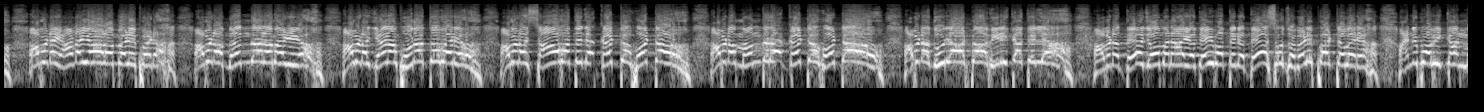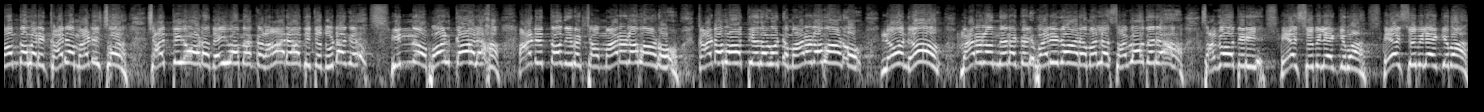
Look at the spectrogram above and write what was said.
അവിടെ അടയാളം വെളിപ്പെടുക അവിടെ ബന്ധനം വഴിയോ അവിടെ ജനം പുറത്തു വരും. അവിടെ ശാപത്തിന്റെ കെട്ട് പൊട്ടോ. അവിടെ മന്ത്ര കെട്ട് പൊട്ടോ. അവിടെ ദുരാത്മാവ് ഇരിക്കത്തില്ല അവിടെ തേജോമനായ ദൈവത്തിന്റെ തേജസ് വെളിപ്പെട്ടു വരും. അനുഭവിക്കാൻ വന്നവർ കരമടിച്ച് ശക്തിയോടെ ദൈവമക്കൾ ആരാധിച്ച് തുടങ്ങ്. ഇന്ന് പോൽക്കാല അടുത്ത നിമിഷം മരണമാണോ? കടബാധ്യത കൊണ്ട് മരണമാണോ? No no. മരണം നിനക്കൊരു പരിഹാരമല്ല സഹോദര. സഹോദരി യേശുവിലേക്ക് വാ. യേശുവിലേക്ക് വാ.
